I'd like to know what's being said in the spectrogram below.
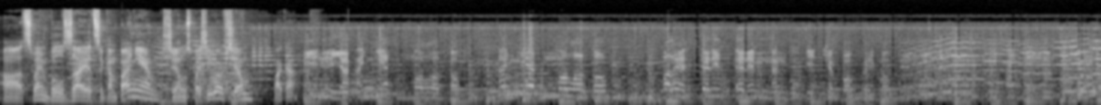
А, с вами был Заяц и компания. Всем спасибо, всем пока. Нет молотов, нет молотов. Valehtelit enemmän kuin itse Bobrikov. Thank you.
